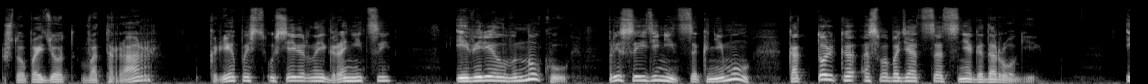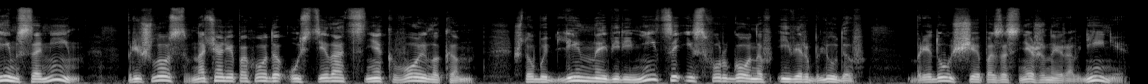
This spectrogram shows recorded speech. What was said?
что пойдет в Атрар, крепость у северной границы, и велел внуку присоединиться к нему, как только освободятся от снега дороги. Им самим – пришлось в начале похода устилать снег войлоком, чтобы длинная вереница из фургонов и верблюдов, бредущая по заснеженной равнине,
